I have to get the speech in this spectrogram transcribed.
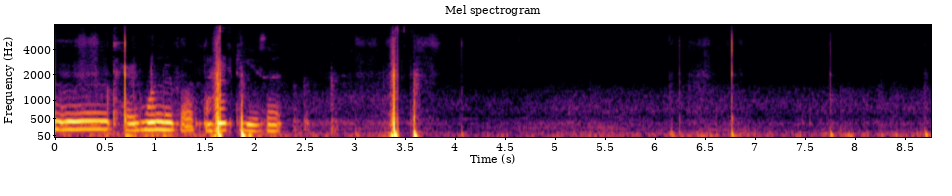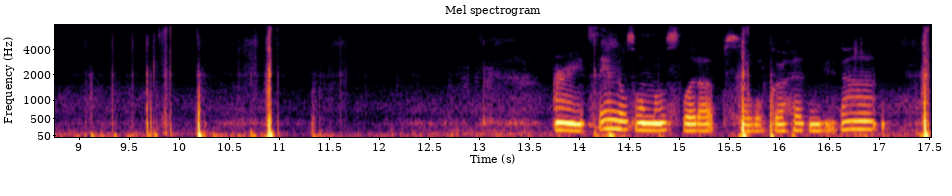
Okay, one move left. I have to use it. Alright, Samuel's almost lit up, so we'll go ahead and do that.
